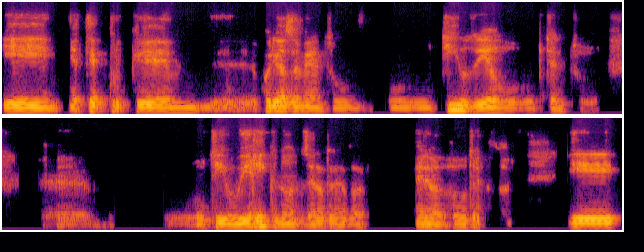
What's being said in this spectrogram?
e até porque, uh, curiosamente, o, o, tio dele, portanto, o tio Henrique Nunes era o treinador, era o treinador, e,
